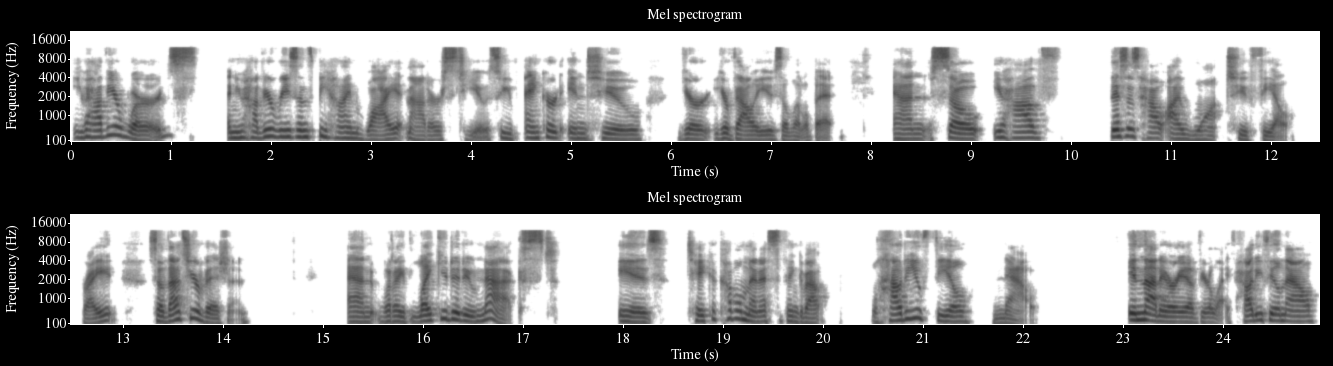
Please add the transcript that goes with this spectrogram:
you have your words and you have your reasons behind why it matters to you. So you've anchored into your your values a little bit. And so you have this is how I want to feel, right? So that's your vision. And what I'd like you to do next is take a couple minutes to think about well, how do you feel now in that area of your life? How do you feel now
